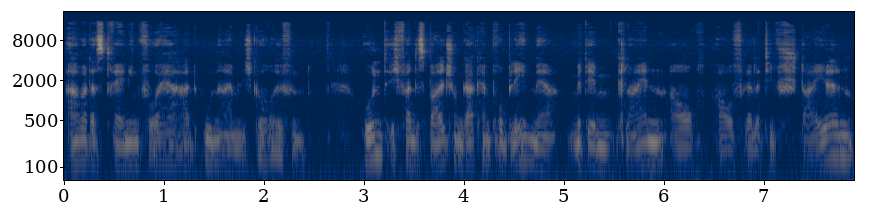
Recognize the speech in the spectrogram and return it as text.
Aber das Training vorher hat unheimlich geholfen. Und ich fand es bald schon gar kein Problem mehr, mit dem Kleinen auch auf relativ steilen,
